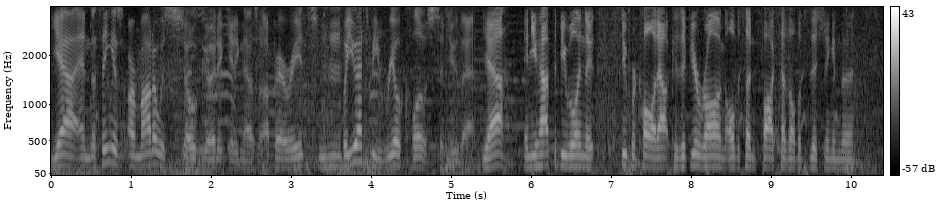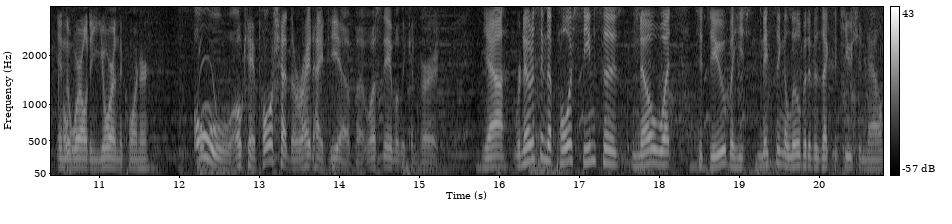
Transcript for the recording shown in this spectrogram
Yeah, and the thing is, Armada is so good at getting those up air reads, Mm-hmm. but you have to be real close to do that. Yeah, and you have to be willing to super call it out because if you're wrong, all of a sudden Fox has all the positioning in the in the Oh. world, and you're in the corner. Oh, okay. Polish had the right idea, but wasn't able to convert. Yeah, we're noticing that Polish seems to know what to do, but he's missing a little bit of his execution now.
